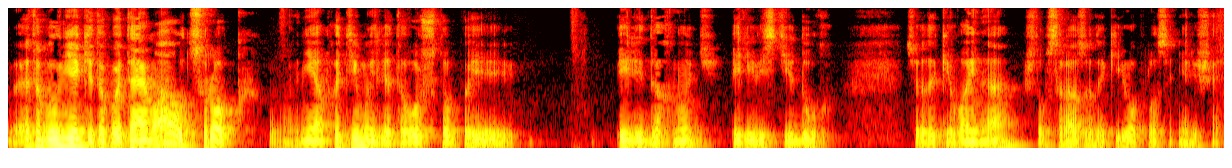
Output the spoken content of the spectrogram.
это был некий такой тайм-аут, срок, необходимый для того, чтобы передохнуть, перевести дух. Все-таки война, чтобы сразу такие вопросы не решать.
